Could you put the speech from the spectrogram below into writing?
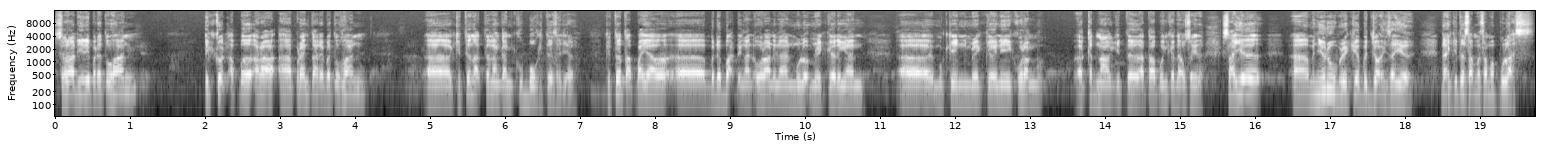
Serah diri pada Tuhan. Ikut apa arah uh, perintah daripada Tuhan. Uh, kita nak tenangkan kubur kita saja. Kita tak payah uh, berdebat dengan orang dengan mulut mereka dengan uh, mungkin mereka ni kurang uh, kenal kita ataupun kenal usaha kita. Saya uh, menyeru mereka berjoin saya dan kita sama-sama pulas.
